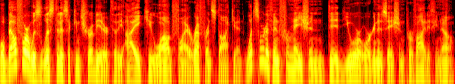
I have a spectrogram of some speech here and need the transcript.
Well, Belfor was listed as a contributor to the IAQ wildfire reference document. What sort of information did your organization provide, if you know?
